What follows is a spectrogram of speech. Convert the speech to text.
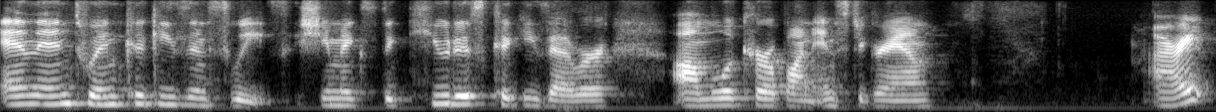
And then Twin Cookies and Sweets. She makes the cutest cookies ever. Um, look her up on Instagram. All right.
